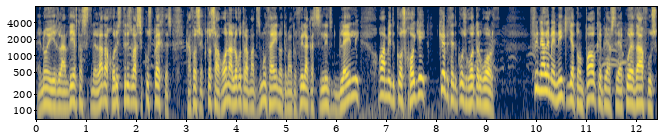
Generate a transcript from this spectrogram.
ενώ η Ιρλανδία έφτασε στην Ελλάδα χωρίς τρεις βασικούς παίχτε. Καθώς εκτός αγώνα λόγω τραυματισμού θα είναι ο τερματοφύλακας της Λίβτ Μπλέινλι, ο αμυντικός Χόγκεϊ και ο επιθετικός Waterworth. Φινάλε με νίκη για τον Πάο και επί Αυστριακού εδάφους.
